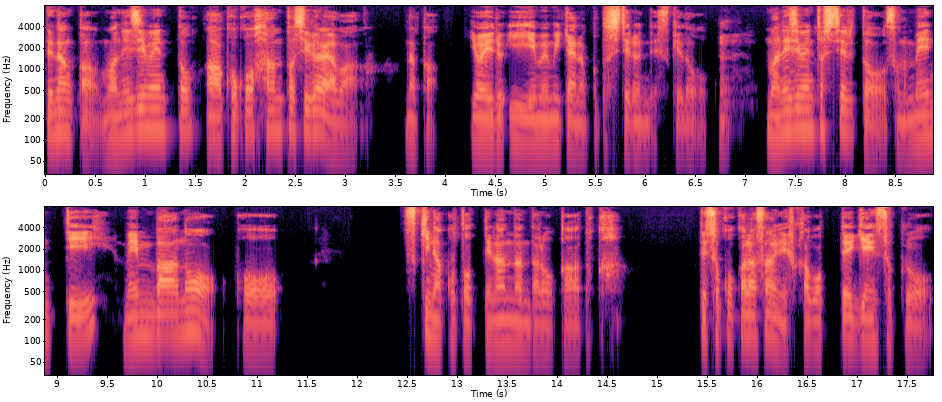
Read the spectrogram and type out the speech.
で、なんか、マネジメント、あ、ここ半年ぐらいは、なんか、いわゆる EM みたいなことしてるんですけど、うんマネジメントしてると、そのメンティー、メンバーの、こう、好きなことって何なんだろうかとか。で、そこからさらに深掘って原則を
